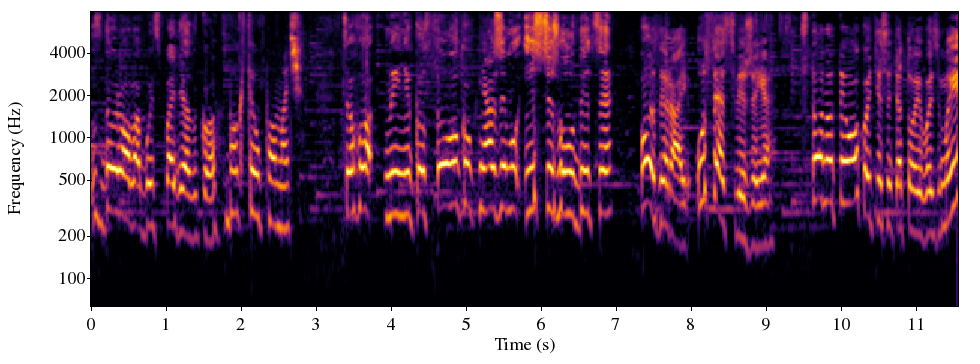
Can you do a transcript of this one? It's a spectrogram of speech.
Здорова будь, панянко. Бог ти у помоч. Цього нині костолику княжему іщеш голубице. Позирай, усе свіжеє. Стоно ти око тішить, а то й возьми.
